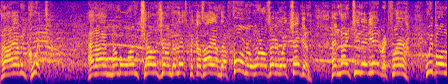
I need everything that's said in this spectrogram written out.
and I haven't quit. And I am number one challenger on the list because I am the former world's heavyweight champion. In 1988, Ric Flair, we're going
